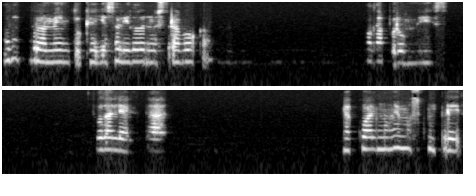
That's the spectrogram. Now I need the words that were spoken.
todo juramento que haya salido de nuestra boca, toda promesa, toda lealtad, la cual no hemos cumplido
